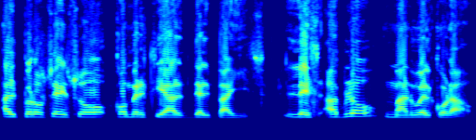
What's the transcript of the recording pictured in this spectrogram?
al proceso comercial del país. Les habló Manuel Corao.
